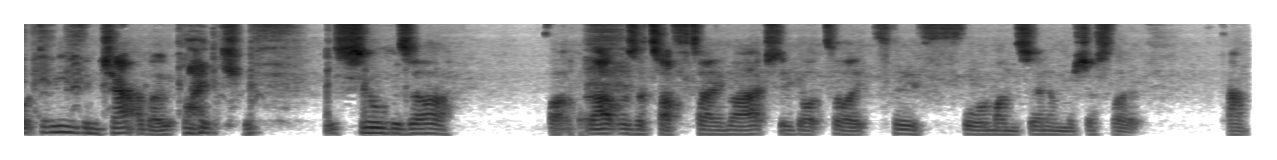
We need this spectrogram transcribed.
what do we even chat about? Like, it's so bizarre. But that was a tough time. I actually got to like three, four months in and was just like, can't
